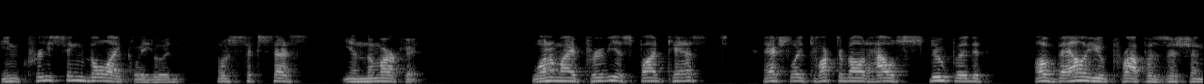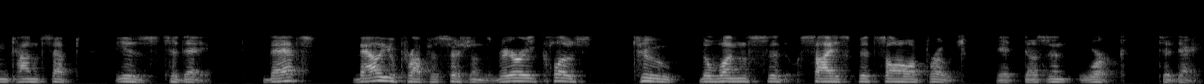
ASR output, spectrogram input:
increasing the likelihood of success in the market. One of my previous podcasts actually talked about how stupid a value proposition concept is today. That's value propositions very close to the one size fits all approach. It doesn't work today.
